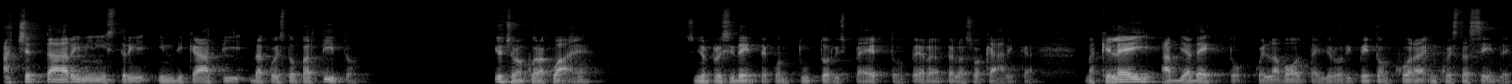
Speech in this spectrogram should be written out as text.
accettare i ministri indicati da questo partito. Io ce l'ho ancora qua, eh. Signor Presidente, con tutto il rispetto per, per la sua carica, ma che lei abbia detto quella volta, e glielo ripeto ancora in questa sede,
